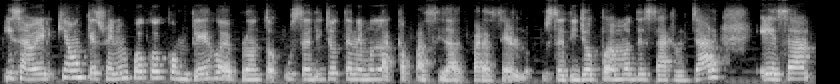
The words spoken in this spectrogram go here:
y saber que aunque suene un poco complejo de pronto, usted y yo tenemos la capacidad para hacerlo. Usted y yo podemos desarrollar esa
